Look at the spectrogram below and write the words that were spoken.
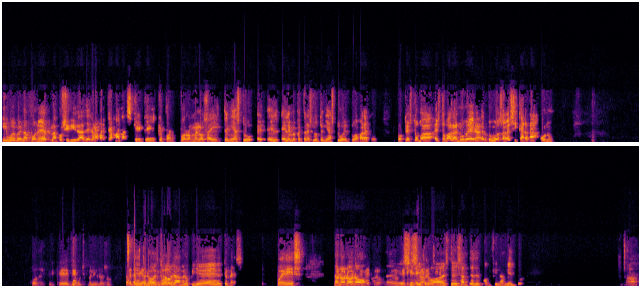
y vuelven a poner la posibilidad de grabar llamadas, que, que- que por, por lo menos ahí tenías tú, el, el- el MP3 lo tenías tú en tu aparato. Porque esto va, esto va a la nube, Claro. tú a saber si carga o no. Joder, que, que tiene mucho peligro eso. O sea, que te Eh, pero esto ahora. ya me lo pillé este mes. Pues, no, no, no, no. Pero, pero Eh, sí, sí, de pero este es antes del confinamiento. Ah,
